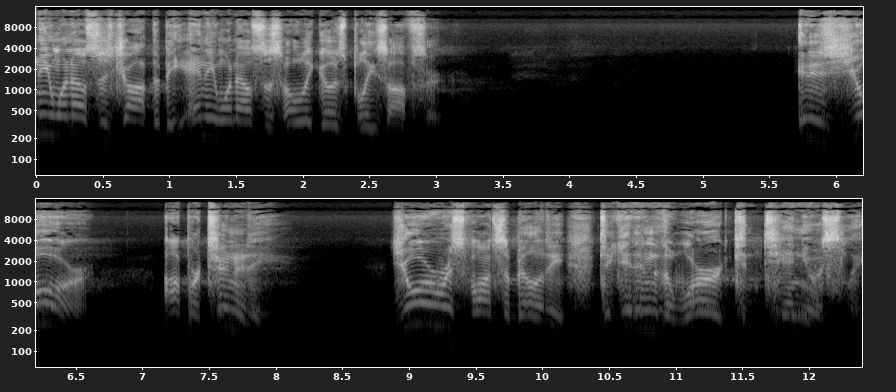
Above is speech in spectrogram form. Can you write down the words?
anyone else's job to be anyone else's Holy Ghost police officer. It is your opportunity, your responsibility to get into the Word continuously,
